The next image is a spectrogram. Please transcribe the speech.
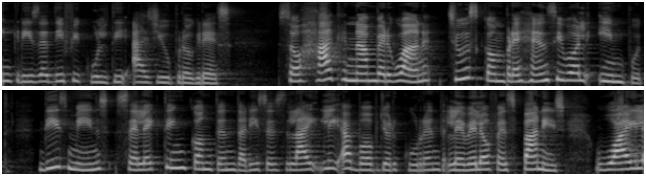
increase the difficulty as you progress. So, hack number one choose comprehensible input. This means selecting content that is slightly above your current level of Spanish while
